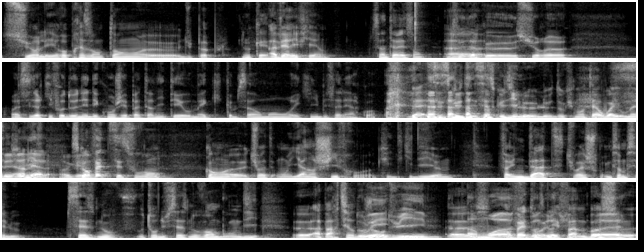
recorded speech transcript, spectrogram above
sur les représentants euh, du peuple. Ok. À vérifier. hein. C'est intéressant. Euh, C'est-à-dire que sur. euh, ouais, C'est-à-dire qu'il faut donner des congés paternité aux mecs, comme ça au moins on rééquilibre les salaires. Quoi. Bah, c'est ce que dit, c'est ce que dit le, le documentaire Why Women C'est génial. Parce qu'en fait, c'est souvent quand euh, tu vois, il y a un chiffre qui, qui dit, euh, enfin une date, tu vois, je- il me semble que c'est le 16 no- autour du 16 novembre où on dit euh, à partir d'aujourd'hui, Oui, euh, un mois, en fait, les femmes bossent. Ouais. euh,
